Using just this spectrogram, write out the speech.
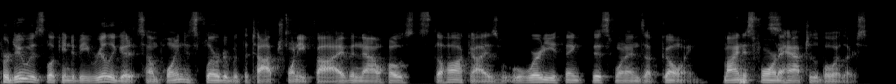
Purdue is looking to be really good at some point, has flirted with the top 25 and now hosts the Hawkeyes. Where do you think this one ends up going? Minus four and a half to the Boilers.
